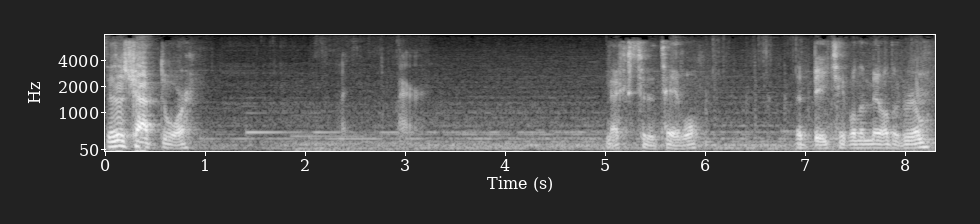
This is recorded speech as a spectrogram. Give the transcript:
There's a trap door Where? next to the table. The big table in the middle of the room.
